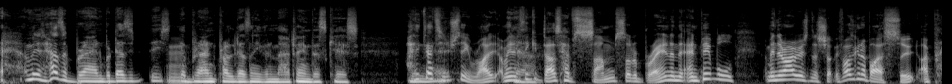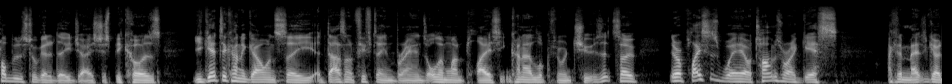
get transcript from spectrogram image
I mean, it has a brand, but does it? Hmm. The brand probably doesn't even matter in this case. I think that's interesting, right? I mean, I think it does have some sort of brand, and and people. I mean, there are reasons to shop. If I was going to buy a suit, I probably would still go to DJs just because you get to kind of go and see a dozen, fifteen brands all in one place. You can kind of look through and choose it. So there are places where, or times where I guess I can imagine go.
